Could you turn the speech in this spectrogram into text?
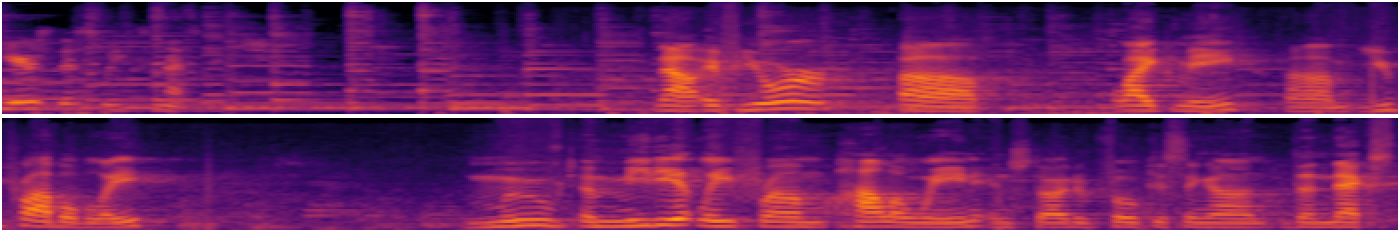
here's this week's message. Now, if you're uh, like me, um, you probably moved immediately from Halloween and started focusing on the next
